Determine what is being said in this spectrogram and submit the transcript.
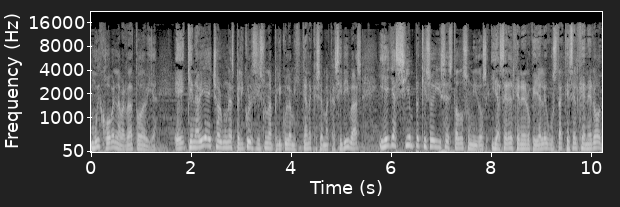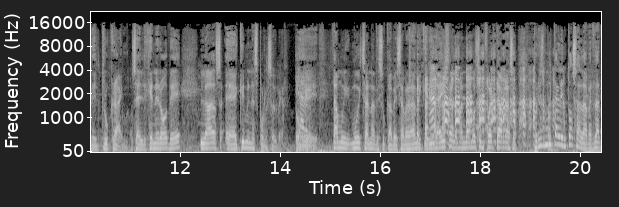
muy joven, la verdad, todavía. Eh, quien había hecho algunas películas, hizo una película mexicana que se llama Casi Divas, y ella siempre quiso irse a Estados Unidos y hacer el género que ella le gusta, que es el género del true crime, o sea, el género de los eh, crímenes por resolver. Eh, está muy, muy sana de su cabeza, ¿verdad, mi querida Isa? Le mandamos un fuerte abrazo. Pero es muy talentosa, la verdad.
